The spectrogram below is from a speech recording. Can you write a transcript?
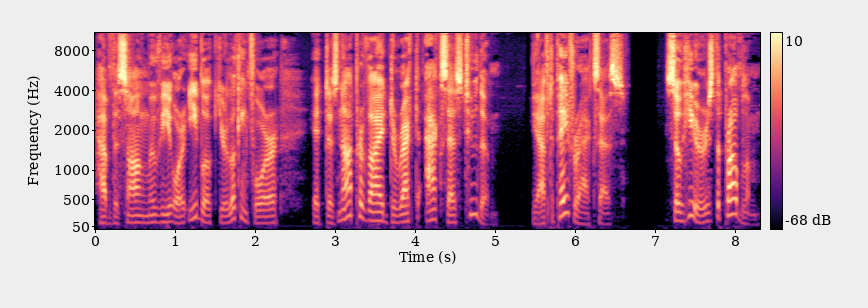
have the song, movie, or ebook you're looking for, it does not provide direct access to them. You have to pay for access. So here's the problem.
